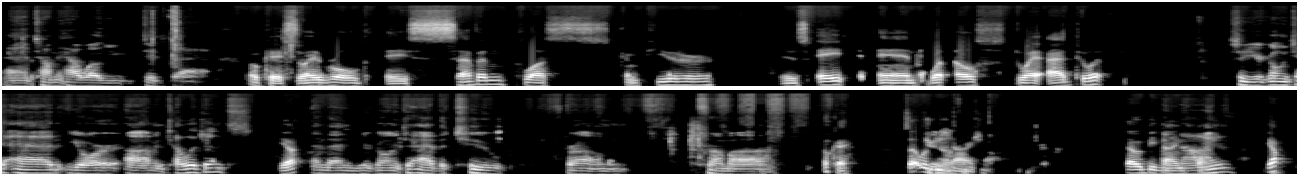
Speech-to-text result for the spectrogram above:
and tell me how well you did that. Okay, so I rolled a seven plus computer is eight, and what else do I add to it? So you're going to add your um, intelligence, Yeah. and then you're going to add the two from from uh, Okay, so that would be nine. That would be a nine. nine. points. Yep.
